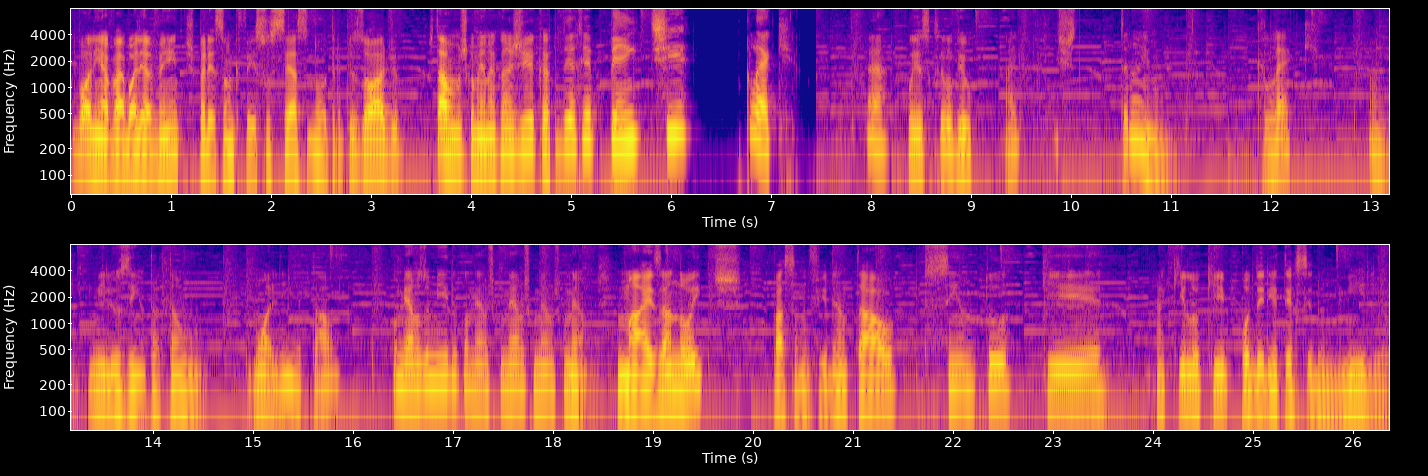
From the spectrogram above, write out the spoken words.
Bolinha vai, bolinha vem, expressão que fez sucesso no outro episódio. Estávamos comendo a canjica. De repente, clec. É, foi isso que você ouviu. Ai, estranho. Clec. Ah, o milhozinho tá tão molinho e tal. Comemos o milho, comemos, comemos, comemos, comemos. Mas à noite, passando fio dental, sinto que aquilo que poderia ter sido um milho,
